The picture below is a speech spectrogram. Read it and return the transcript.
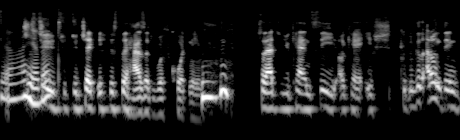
Yeah, I hear to, that. to to check if this still has it with Courtney, so that you can see okay if she, because I don't think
